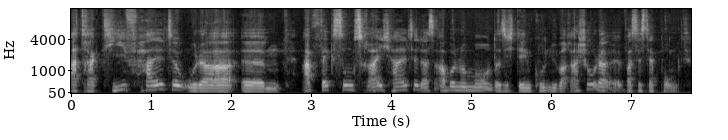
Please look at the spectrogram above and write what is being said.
attraktiv halte oder ähm, abwechslungsreich halte, das Abonnement, dass ich den Kunden überrasche oder äh, was ist der Punkt?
